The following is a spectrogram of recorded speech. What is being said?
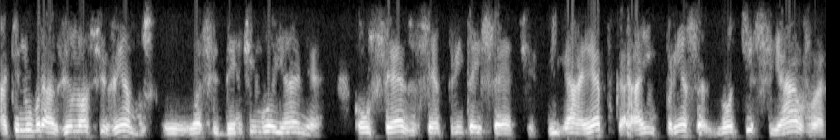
Aqui no Brasil nós tivemos o, o acidente em Goiânia, com o Césio 137. E à época a imprensa noticiava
